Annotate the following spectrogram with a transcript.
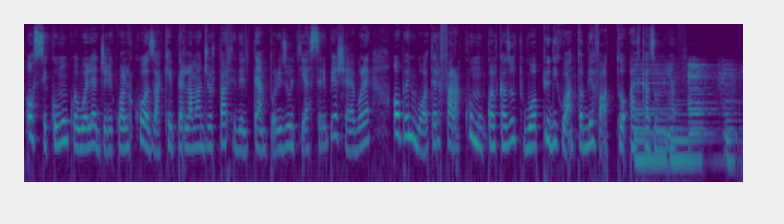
o se comunque vuoi leggere qualcosa che per la maggior parte del tempo risulti essere piacevole, Open Water farà comunque al caso tuo più di quanto abbia fatto al caso mio.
